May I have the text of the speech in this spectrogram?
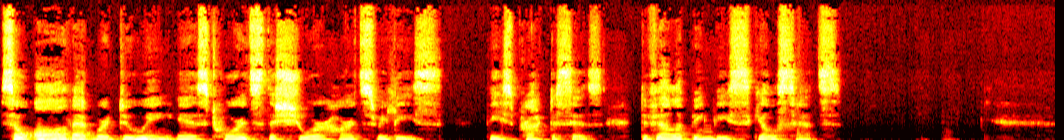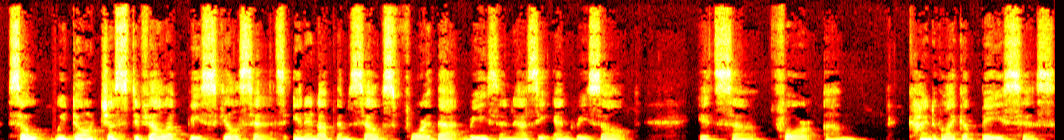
So, all that we're doing is towards the sure heart's release, these practices, developing these skill sets. So we don't just develop these skill sets in and of themselves for that reason as the end result. It's uh, for um, kind of like a basis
